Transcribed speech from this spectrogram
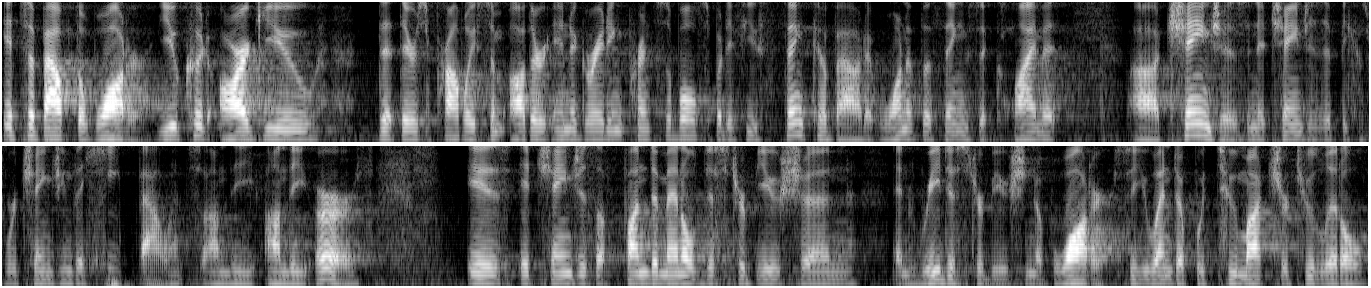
it's about the water. You could argue that there's probably some other integrating principles, but if you think about it, one of the things that climate uh, changes, and it changes it because we're changing the heat balance on the, on the Earth, is it changes the fundamental distribution and redistribution of water. So you end up with too much or too little.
